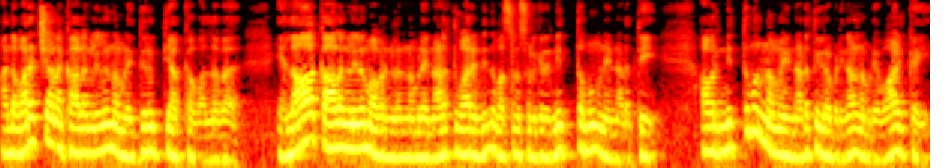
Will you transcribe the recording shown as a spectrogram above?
அந்த வறட்சியான காலங்களிலும் நம்மளை திருப்தியாக்க வல்லவர். எல்லா காலங்களிலும் அவர் நம்மளை நடத்துவார் என்று இந்த வசனம் சொல்கிறது. நித்தமும் உன்னை நடத்தி. அவர் நித்தமும் நம்மை நடத்துகிறபடினால் நம்முடைய வாழ்க்கை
